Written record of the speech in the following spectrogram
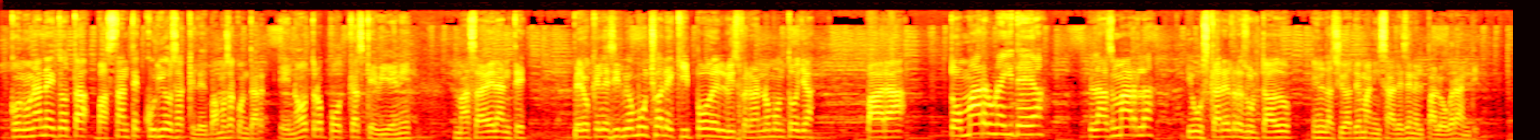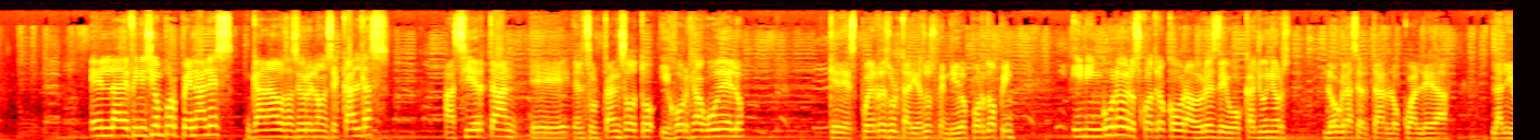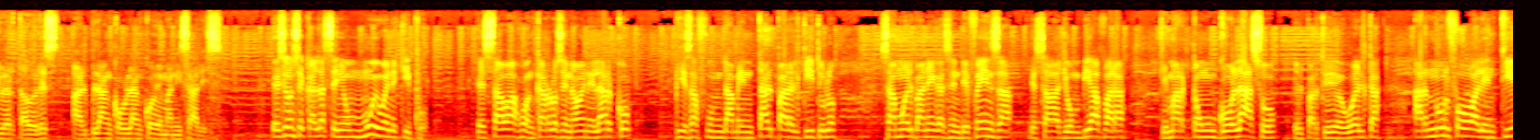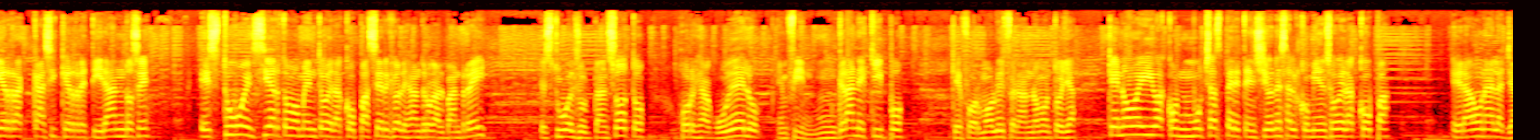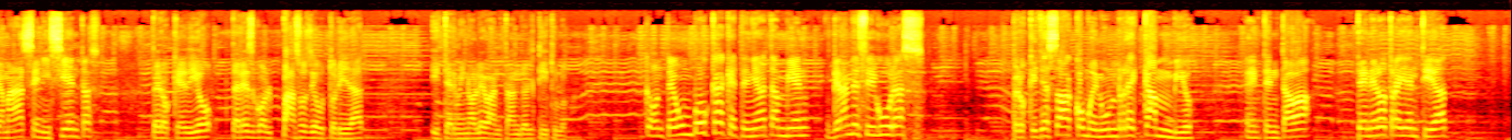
con una anécdota bastante curiosa que les vamos a contar en otro podcast que viene más adelante, pero que le sirvió mucho al equipo de Luis Fernando Montoya para tomar una idea, plasmarla y buscar el resultado en la ciudad de Manizales, en el Palo Grande. En la definición por penales, ganados a 0 el 11 Caldas, aciertan eh, el Sultán Soto y Jorge Agudelo, que después resultaría suspendido por doping, y ninguno de los cuatro cobradores de Boca Juniors logra acertar, lo cual le da la Libertadores al Blanco Blanco de Manizales. Ese Once Caldas tenía un muy buen equipo. Estaba Juan Carlos Senado en el arco, pieza fundamental para el título. Samuel Vanegas en defensa, estaba John Biafara, que marca un golazo el partido de vuelta. Arnulfo Valentierra casi que retirándose. Estuvo en cierto momento de la Copa Sergio Alejandro Galván Rey. Estuvo el Sultán Soto, Jorge Agudelo, en fin, un gran equipo que formó Luis Fernando Montoya, que no iba con muchas pretensiones al comienzo de la Copa. Era una de las llamadas cenicientas, pero que dio tres golpazos de autoridad y terminó levantando el título. Conté un Boca que tenía también grandes figuras, pero que ya estaba como en un recambio e intentaba tener otra identidad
